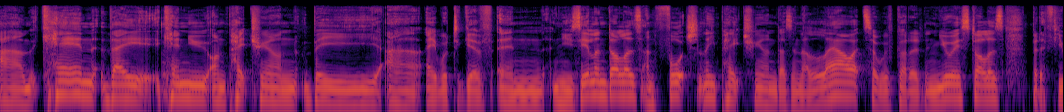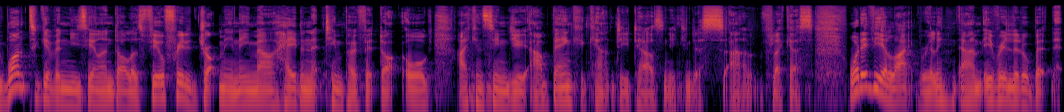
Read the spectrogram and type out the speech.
Um, can they can you on patreon be uh, able to give in new zealand dollars? Unfortunately patreon doesn't allow it so we've got it in us dollars. But if you want to give in new zealand dollars feel free to drop me an email hayden at tempofit.org i can send you our bank account details and you can just uh, flick us. Whatever you like, really. Um, every little bit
